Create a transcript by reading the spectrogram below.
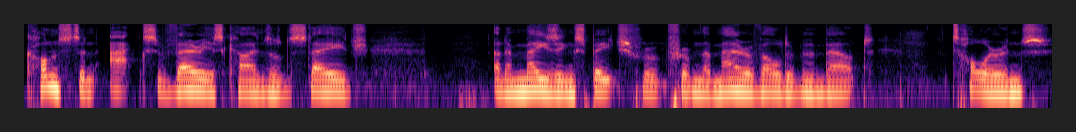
constant acts of various kinds on stage. An amazing speech from from the mayor of Oldham about tolerance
